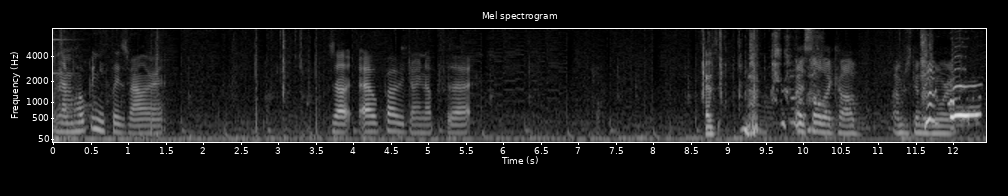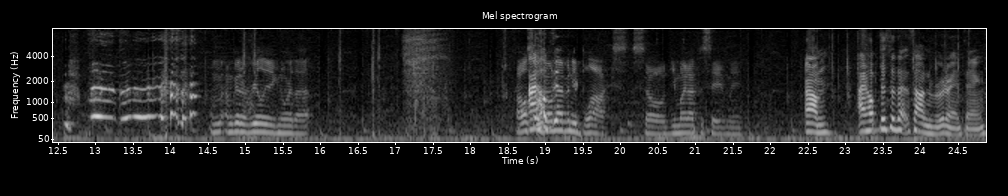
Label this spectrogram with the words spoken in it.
And I'm hoping he plays Valorant. So I'll probably join up for that. It's- I saw that cob. I'm just gonna ignore it. I'm, I'm gonna really ignore that. I also I don't have any blocks, so you might have to save me. Um, I hope this doesn't sound rude or anything,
